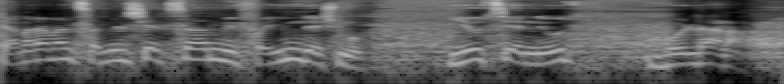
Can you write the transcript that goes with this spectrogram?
कॅमेरामॅन समीर शेखसह मी Fahim Deshmukh U C news Buldhana.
